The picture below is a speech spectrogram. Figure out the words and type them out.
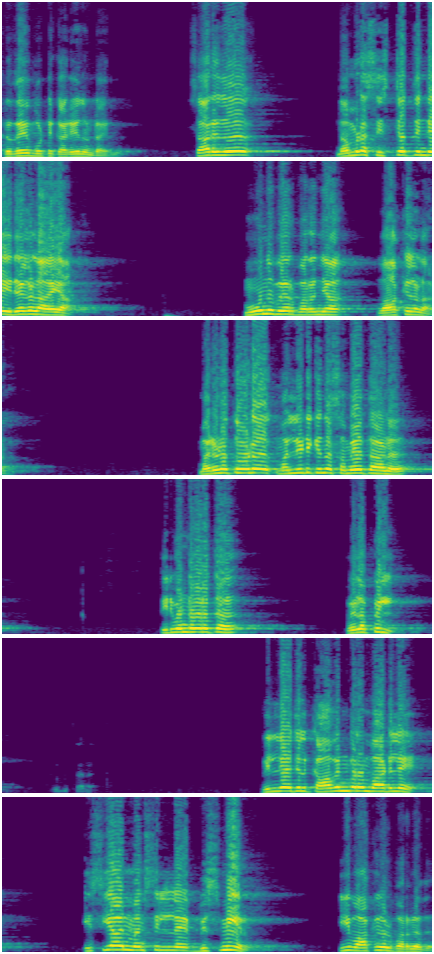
ഹൃദയം പൊട്ടി കരയുന്നുണ്ടായിരുന്നു. സാർ ഇത് നമ്മുടെ സിസ്റ്റത്തിന്റെ ഇരകളായ മൂന്ന് പേർ പറഞ്ഞ വാക്കുകളാണ്. മരണത്തോട് മല്ലിടിക്കുന്ന സമയത്താണ് തിരുവനന്തപുരത്ത് വിളപ്പിൽ വില്ലേജിൽ കാവൻപുറം വാർഡിലെ ഇസിയാൻ മൻസിലെ ബിസ്മീർ ഈ വാക്കുകൾ പറഞ്ഞത്.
